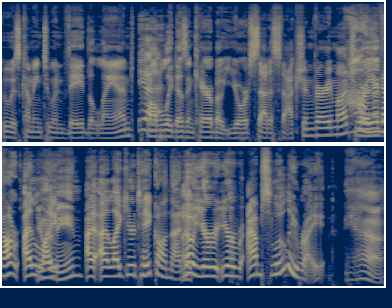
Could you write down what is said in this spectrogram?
who is coming to invade the land Yeah. probably doesn't care about your satisfaction very much. Oh, you're if- not. I you like. I mean? I, I like your take on that. No, I- you're you're absolutely right. Yeah,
